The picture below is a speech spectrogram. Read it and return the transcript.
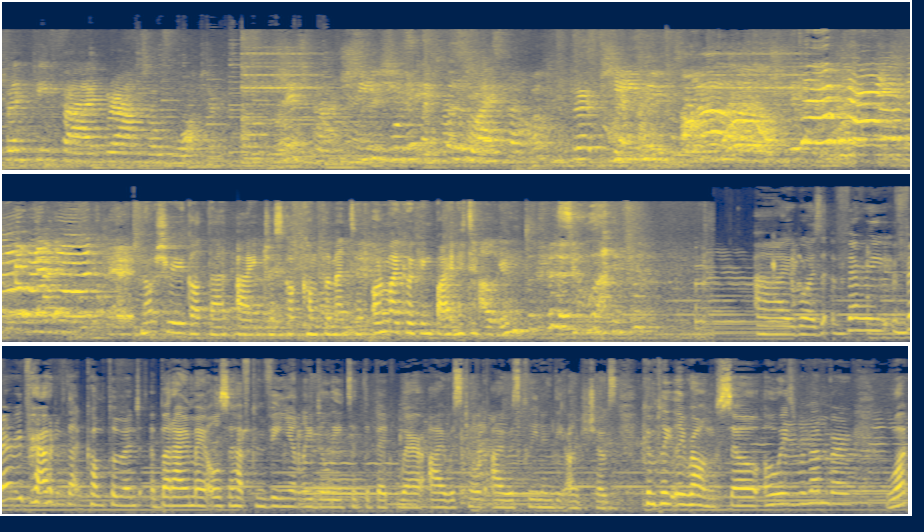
125 grams of water. This much. Not sure you got that. I just got complimented on my cooking by an Italian. So, uh, I was very, very proud of that compliment, but I may also have conveniently deleted the bit where I was told I was cleaning the artichokes completely wrong. So always remember what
